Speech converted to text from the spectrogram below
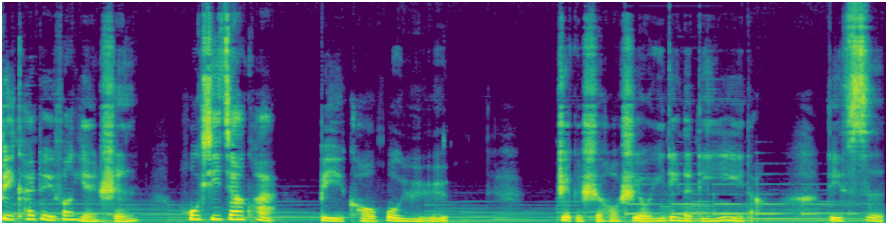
避开对方眼神，呼吸加快，闭口不语，这个时候是有一定的敌意的。第四，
